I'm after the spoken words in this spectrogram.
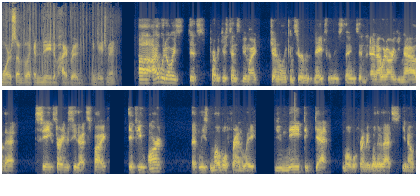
more of like a native hybrid engagement? Uh, I would always, it's probably just tends to be my generally conservative nature in these things. And, and I would argue now that seeing, starting to see that spike, if you aren't at least mobile friendly, you need to get mobile friendly, whether that's, you know,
